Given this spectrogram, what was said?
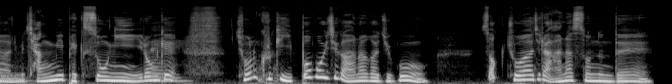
음. 아니면 장미 백송이 이런 게 네. 저는 그렇게 이뻐 보이지가 않아가지고 썩 좋아하지를 않았었는데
